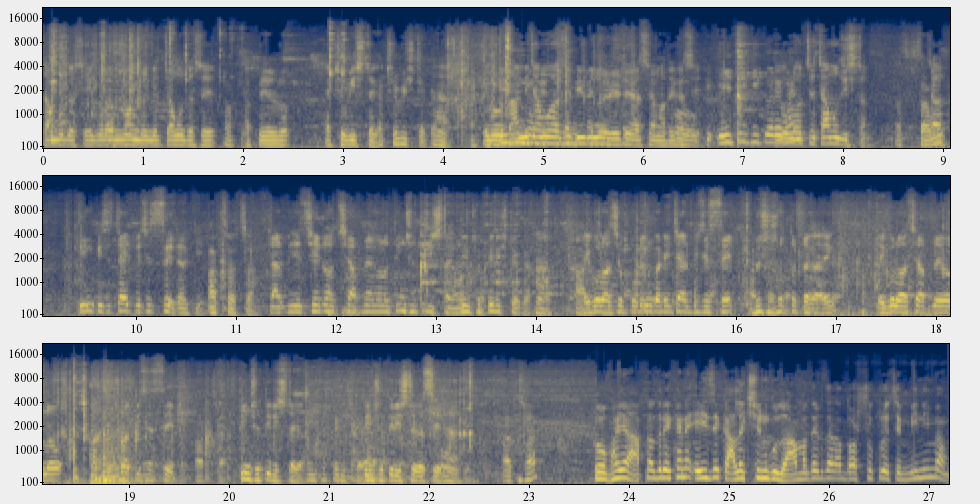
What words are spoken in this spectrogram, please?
চামচ আছে এগুলো নন ব্র্যান্ডের চামচ আছে আপনি এগুলো 120 টাকা। টাকা। হ্যাঁ এগুলো আছে বিভিন্ন আছে আমাদের কাছে। করে হচ্ছে চামচ আচ্ছা, তিন পিসের চার পিসের সেট আর কি। আচ্ছা আচ্ছা। চার পিসের সেট হচ্ছে আপনার এগুলো টাকা 330 টাকা। হ্যাঁ আচ্ছা। এগুলো আছে চার পিসের সেট 270 টাকা। এগুলো আছে আপনার পিসের সেট আচ্ছা। 330 টাকা। টাকা। সেট হ্যাঁ। আচ্ছা। তো ভাইয়া আপনাদের এখানে এই যে কালেকশনগুলো আমাদের যারা দর্শক রয়েছে মিনিমাম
